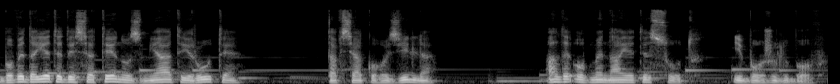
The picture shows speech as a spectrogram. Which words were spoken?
бо ви даєте десятину з м'яти рути та всякого зілля, але обминаєте суд і Божу любов.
